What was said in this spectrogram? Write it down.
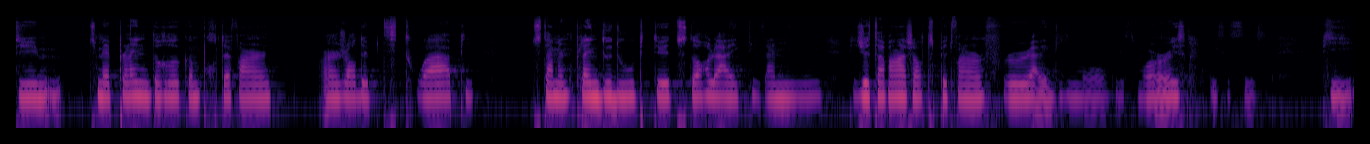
tu mets plein de draps comme pour te faire un, genre de petit toit, puis tu t'amènes plein de doudous, puis tu, dors là avec tes amis. Puis juste avant, genre, tu peux te faire un feu avec des mauves, les s'mores, des saucisses. Puis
